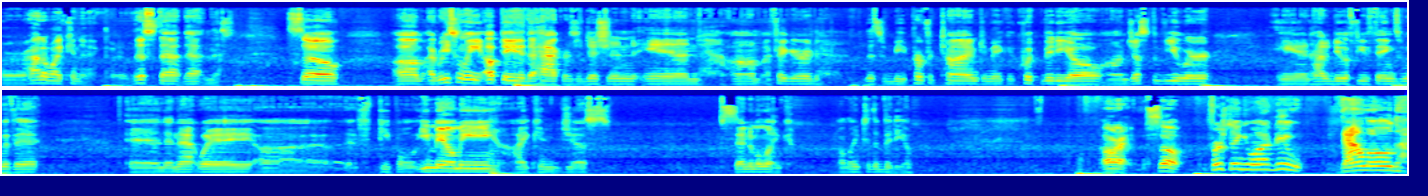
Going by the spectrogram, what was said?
Or how do I connect? Or this, that, that, and this. So, um, I recently updated the Hackers Edition, and um, I figured this would be a perfect time to make a quick video on just the viewer and how to do a few things with it. And then that way, uh, if people email me, I can just send them a link, a link to the video. Alright, so first thing you want to do, download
